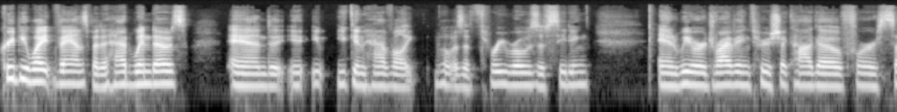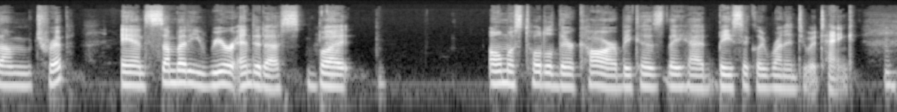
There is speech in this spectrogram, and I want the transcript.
creepy white vans, but it had windows and you, you, you can have like what was it, three rows of seating. And we were driving through Chicago for some trip and somebody rear-ended us, but almost totaled their car because they had basically run into a tank. Mhm.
